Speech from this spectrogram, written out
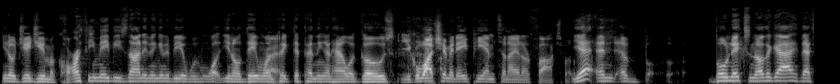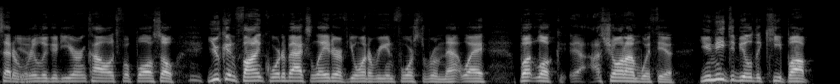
You know, JJ McCarthy maybe he's not even going to be a you know day one Right. pick depending on how it goes. You can watch him at 8 p.m. tonight on Fox. By the way. Yeah, and uh, Bo- Bo Nix, another guy that's had a Yeah. really good year in college football. So you can find quarterbacks later if you want to reinforce the room that way. But look, uh, Shaun, I'm with you. You need to be able to keep up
